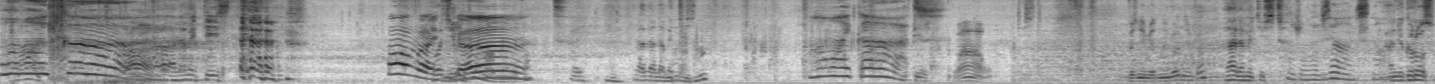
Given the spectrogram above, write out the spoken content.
Oh my god! Wow, let me taste. oh my god! Let me taste. Oh my god! Wow. Weźmiemy jednego niego? Elemetist. Możemy wziąć, no. Ale gruz.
